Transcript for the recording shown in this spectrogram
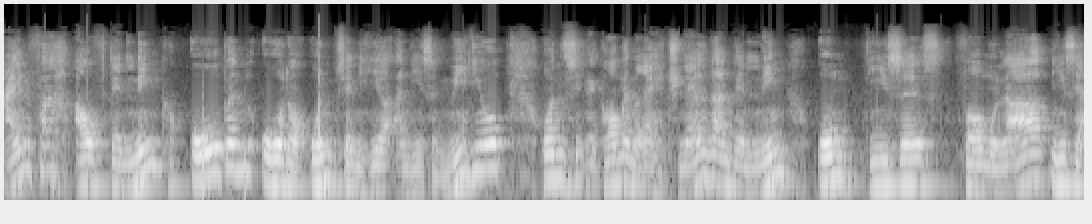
einfach auf den Link oben oder unten hier an diesem Video und Sie bekommen recht schnell dann den Link, um dieses Formular, diese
